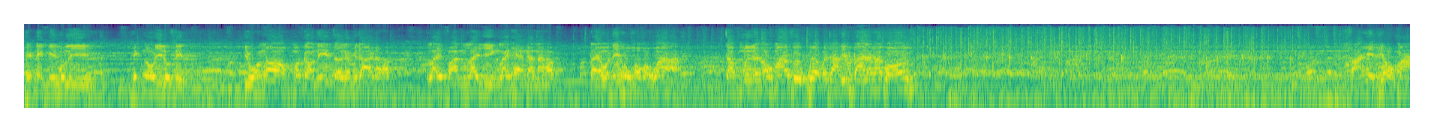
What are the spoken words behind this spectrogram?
เทคนิคมีนบุรี เทคโนโลยีดุสิตอยู่ข้างนอกเมื่อก่อนนี้เจอกันไม่ได้นะครับ ไล่ฟันไล่ยิงไล่แทงกันนะครับ แต่วันนี้คงเขาบอกว่า จับมือกันออกมาสู้เพื่อประชาธิปไตยแล้วครับผมสาเหตุที่ออกมา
